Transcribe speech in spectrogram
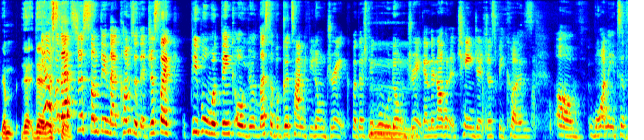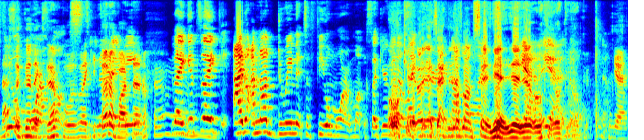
the the, the yeah, this but thing. that's just something that comes with it. Just like people would think, oh, you're less of a good time if you don't drink. But there's people who Mm. don't drink, and they're not going to change it just because of wanting to That's feel a good more example. amongst, like you, know thought what I about mean? that. Okay. Like it's like I don't. I'm not doing it to feel more amongst. Like you're gonna okay, like oh, her, exactly. That's what I'm gonna saying. like Yeah, yeah, yeah. Okay, yeah, okay, no, okay. no. Yeah.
